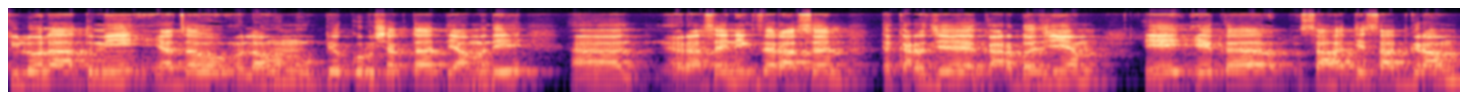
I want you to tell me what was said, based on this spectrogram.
किलोला तुम्ही याचा लावून उपयोग करू शकता. त्यामध्ये रासायनिक जर असेल तर कार्जे कार्बोजियम हे एक सहा ते सात ग्राम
